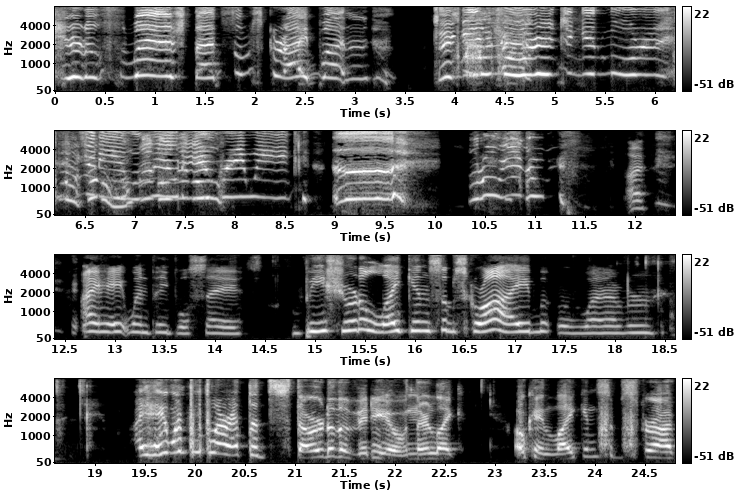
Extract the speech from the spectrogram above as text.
sure to smash that subscribe button to get more to get more videos every week. Ugh. I I hate when people say, "Be sure to like and subscribe" or whatever. I hate when people are at the start of the video and they're like, okay, like and subscribe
